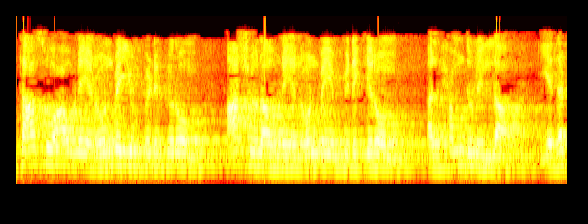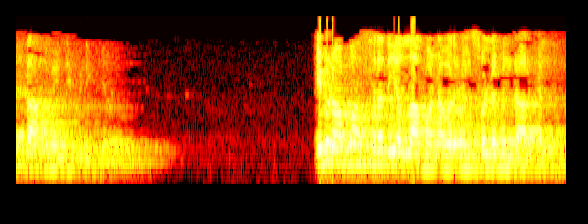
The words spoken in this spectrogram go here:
தாசுவாவுடைய நோன்பையும் பிடிக்கிறோம். ஆஷூராவுடைய நோன்பையும் பிடிக்கிறோம். அல்ஹம்துல்லா எதற்காக வேண்டி பிடிக்கிறோம்? இவன் அப்பா சரதி அல்லாஹான் அவர்கள் சொல்லுகின்றார்கள்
